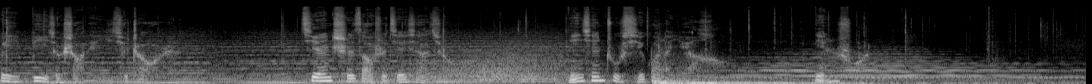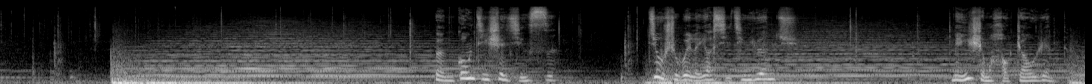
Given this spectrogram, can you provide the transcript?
未必就少年一去招人。既然迟早是阶下囚，您先住习惯了也好。您说呢？本宫进慎刑司，就是为了要洗清冤屈，没什么好招认的。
